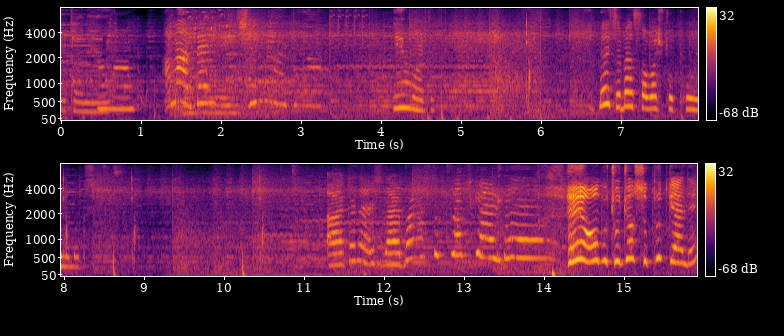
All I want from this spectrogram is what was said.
bir tane ya. Ama ben şey vardı ya. Neyim vardı? Neyse ben savaş topu oynamak istiyorum. Arkadaşlar bana sürpriz geldi. He ya bu çocuğa Sprut geldi.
